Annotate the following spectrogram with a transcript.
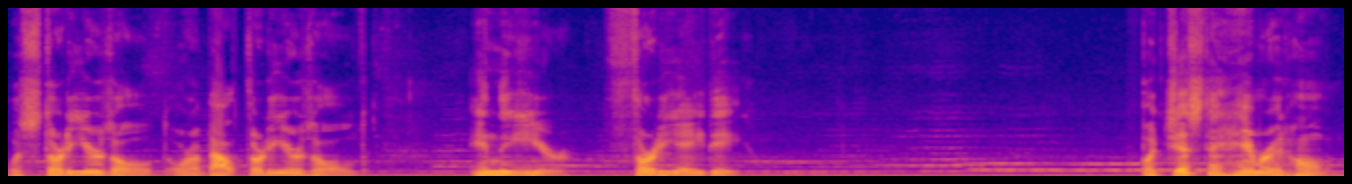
was 30 years old, or about 30 years old, in the year 30 AD. But just to hammer it home,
